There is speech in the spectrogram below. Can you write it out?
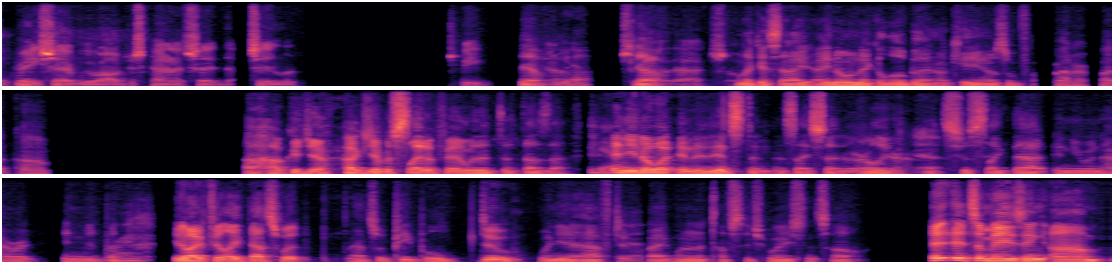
like Grace said, we all just kind of said, that's it. let's Speak. Yeah. you know, Yeah. Yeah. That, so. Like I said, I, I know Nick a little bit. I know Katie knows him far better, but um, uh, how could you how could you ever slight a family that, that does that? Yeah. And you know what? In an instant, as I said earlier, Yeah. it's just like that, and you inherit. And you, but Right. you know, I feel like that's what that's what people do when you have to, right? When in a tough situation. So it, it's amazing. Um,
